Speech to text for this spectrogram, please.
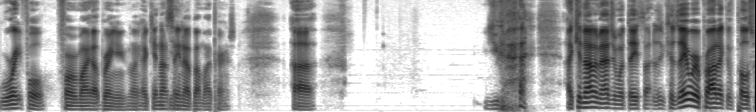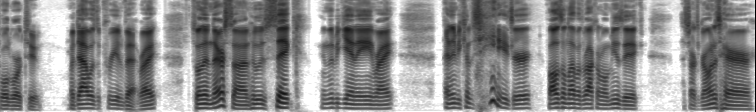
grateful for my upbringing. Like I cannot say Yeah. enough about my parents. Uh, you, I cannot imagine what they thought because they were a product of post World War II. My dad was a Korean vet, right? So then their son, who is sick in the beginning, right, and then becomes a teenager, falls in love with rock and roll music, and starts growing his hair.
